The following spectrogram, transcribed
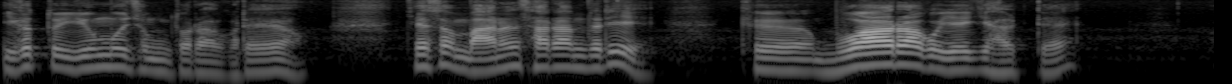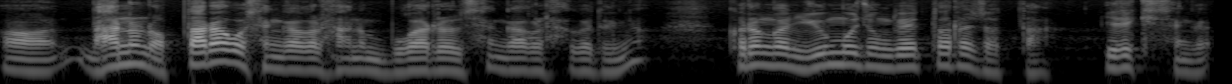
이것도 유무중도라고 그래요. 그래서 많은 사람들이 그 무아라고 얘기할 때 어, 나는 없다라고 생각을 하는 무아를 생각을 하거든요. 그런 건 유무중도에 떨어졌다. 이렇게 생각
